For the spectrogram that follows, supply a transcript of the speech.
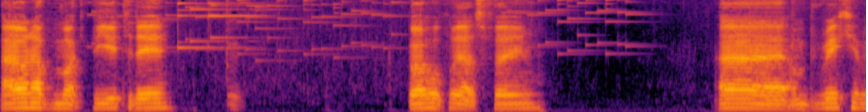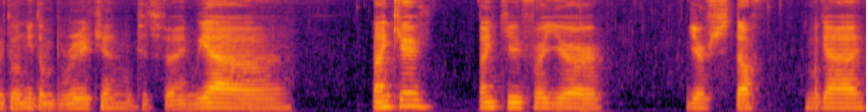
I don't have much for you today. Mm. But hopefully that's fine. Uh, I'm breaking, we don't need them breaking, which is fine. We are... Thank you. Thank you for your... Your stuff, my guy.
